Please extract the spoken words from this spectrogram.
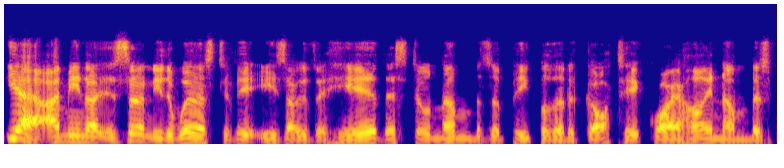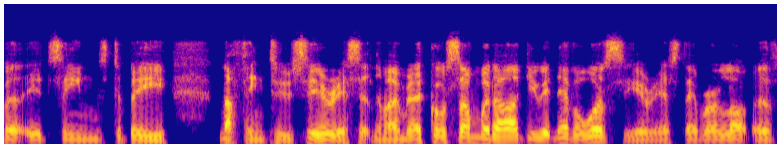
Yeah, I mean, uh, certainly the worst of it is over here. There's still numbers of people that have got it, quite high numbers, but it seems to be nothing too serious at the moment. Of course, some would argue it never was serious. There were a lot of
